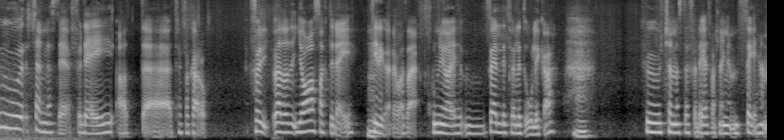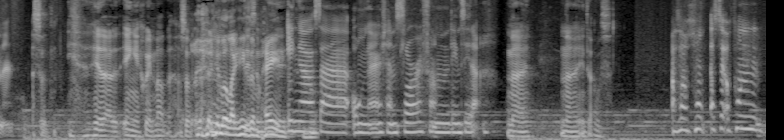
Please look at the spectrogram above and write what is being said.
Hur kändes det för dig att äh, träffa Karo? För jag har sagt till dig Mm. tidigare här, hon och jag är väldigt, väldigt olika. Hur kändes det för dig att verkligen se henne? Alltså, helt ärligt, ingen skillnad. Alltså, He look like he's in pain. Inga så här, ångerkänslor från din sida? Nej, nej inte alls. Alltså, hon, alltså, hon,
